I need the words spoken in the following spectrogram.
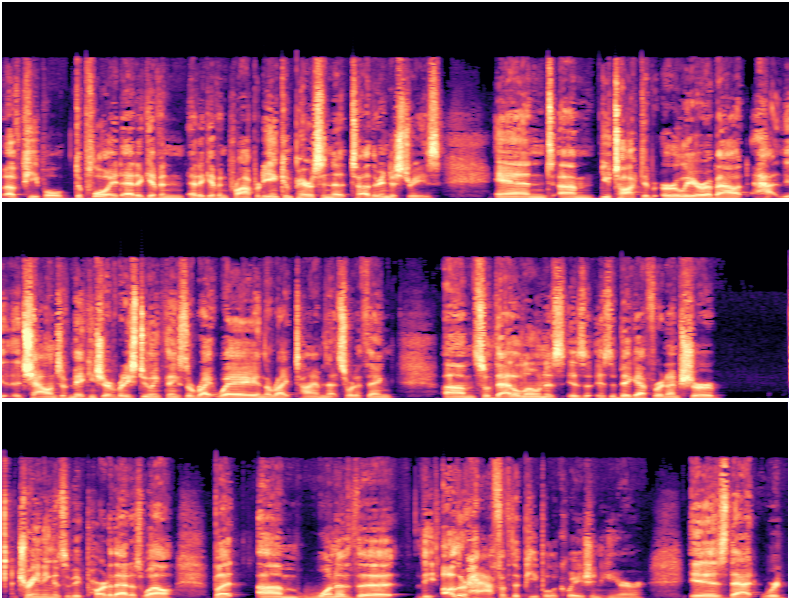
of people deployed at a given, at a given property in comparison to, to other industries. And, um, you talked earlier about how, the challenge of making sure everybody's doing things the right way and the right time and that sort of thing. Um, so that alone is, is, is a big effort. And I'm sure training is a big part of that as well. But um, one of the the other half of the people equation here is that we're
